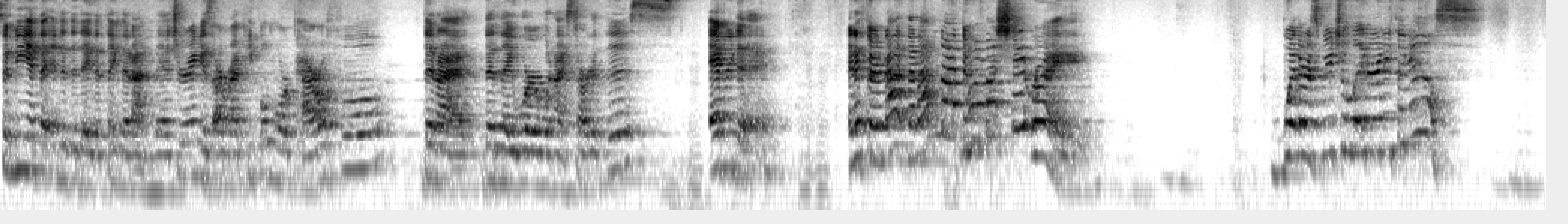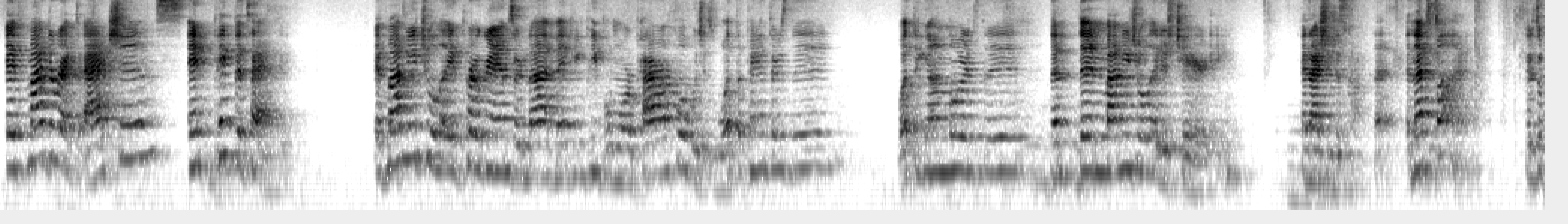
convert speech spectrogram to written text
To me, at the end of the day, the thing that I'm measuring is: Are my people more powerful than I than they were when I started this mm-hmm. every day? Mm-hmm. And if they're not, then I'm not doing my shit right. Whether it's mutual aid or anything else. If my direct actions and pick the tactic. If my mutual aid programs are not making people more powerful, which is what the Panthers did, what the Young Lords did, then, then my mutual aid is charity. And I should just it that. And that's fine. There's a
